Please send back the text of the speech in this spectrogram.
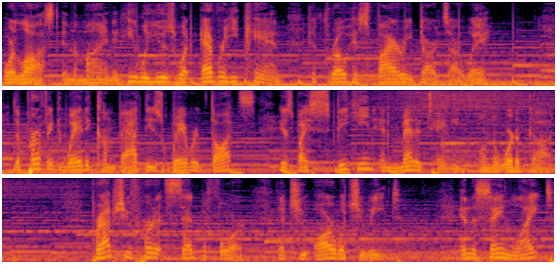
or lost in the mind, and he will use whatever he can to throw his fiery darts our way. The perfect way to combat these wayward thoughts is by speaking and meditating on the Word of God. Perhaps you've heard it said before that you are what you eat. In the same light,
